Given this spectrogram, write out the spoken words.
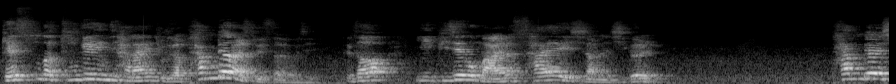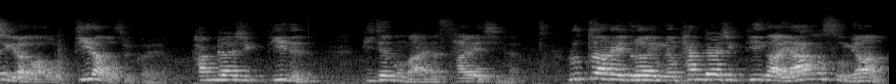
개수가 두 개인지 하나인지 우리가 판별할 수 있어요. 그지? 그래서 이 b제곱 마이너스 4ac라는 식을 판별식이라고 하고 d라고 쓸 거예요. 판별식 d는 b제곱 마이너스 4ac입니다. 루트 안에 들어있는 판별식 d가 양수면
